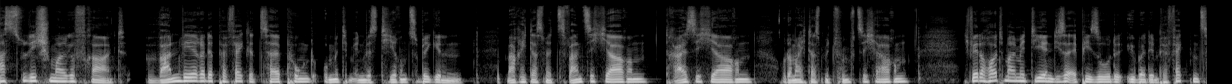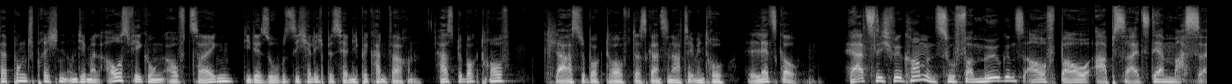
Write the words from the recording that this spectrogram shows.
Hast du dich schon mal gefragt, wann wäre der perfekte Zeitpunkt, um mit dem Investieren zu beginnen? Mache ich das mit 20 Jahren, 30 Jahren oder mache ich das mit 50 Jahren? Ich werde heute mal mit dir in dieser Episode über den perfekten Zeitpunkt sprechen und dir mal Auswirkungen aufzeigen, die dir so sicherlich bisher nicht bekannt waren. Hast du Bock drauf? Klar hast du Bock drauf. Das Ganze nach dem Intro. Let's go! Herzlich willkommen zu Vermögensaufbau abseits der Masse.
